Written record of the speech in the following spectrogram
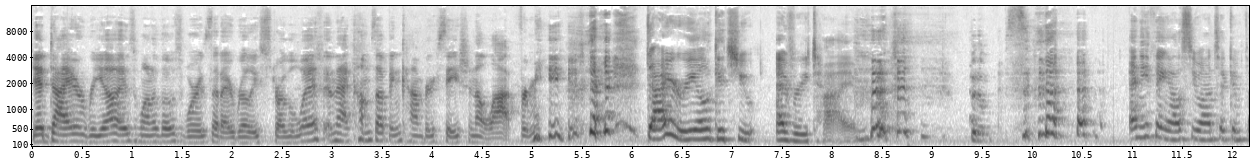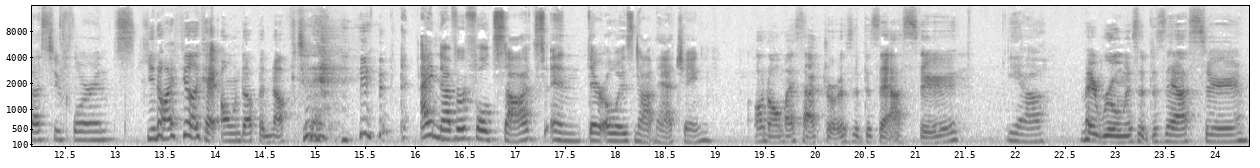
yeah, diarrhea is one of those words that I really struggle with, and that comes up in conversation a lot for me. Diarrhea will get you every time. Um, Anything else you want to confess to, Florence? you know, I feel like I owned up enough today. I never fold socks, and they're always not matching. oh no, my sock drawer is a disaster. Yeah. My room is a disaster.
